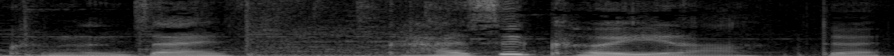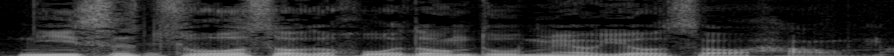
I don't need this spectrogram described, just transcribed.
可能在还是可以啦，对，你是左手的活动度没有右手好嘛？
